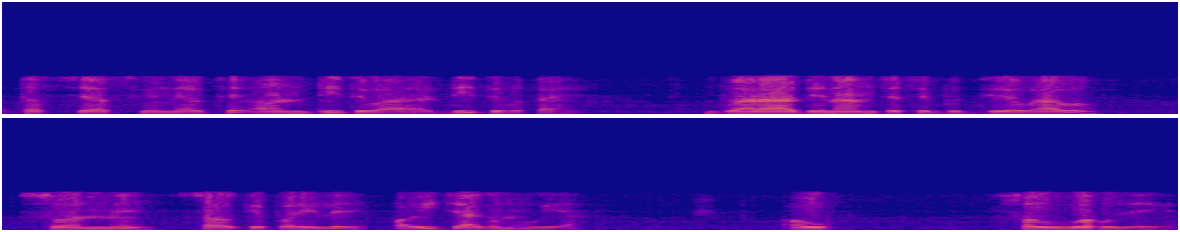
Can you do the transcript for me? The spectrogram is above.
तस्य अस्मिन अर्थे डीत होता है। द्वारा दिनांच से बुद्धि अभाव, स्वर्ण में स के पहले अचागम हो गया। औ, सौ वह हो जाएगा।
